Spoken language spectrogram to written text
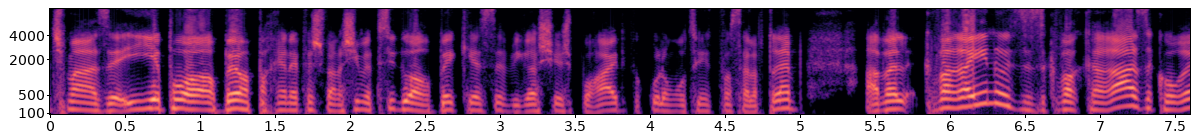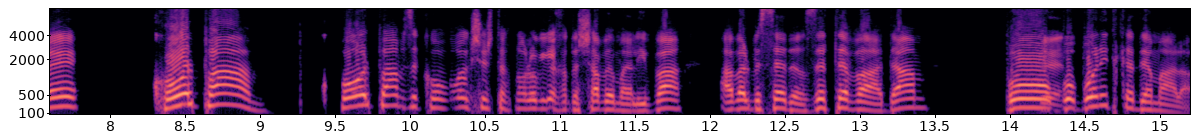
תשמע, זה יהיה פה הרבה מפחי נפש ואנשים יפסידו הרבה כסף בגלל שיש פה הייט וכולם רוצים לתפוס עליו טרמפ, אבל כבר ראינו את זה, זה כבר קרה, זה קורה כל פעם, כל פעם זה קורה כשיש טכנולוגיה חדשה ומעליבה, אבל בסדר, זה טבע האדם, בוא, כן. בוא, בוא נתקדם הלאה.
